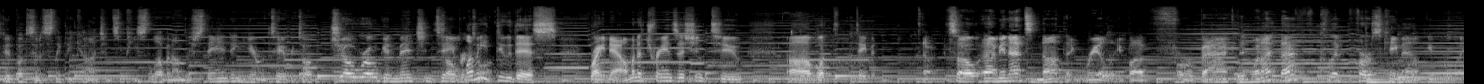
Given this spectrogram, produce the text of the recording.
good books, and a sleepy conscience, peace, love, and understanding here on Tabor Talk. Joe Rogan mentioned So Tabor let me do this right now. I'm going to transition to uh, what David. So I mean that's nothing really, but for back then when I, that clip first came out, people were like,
